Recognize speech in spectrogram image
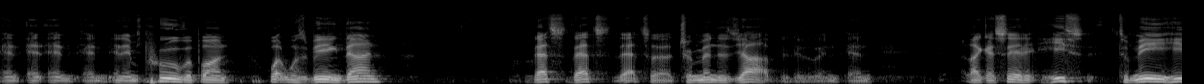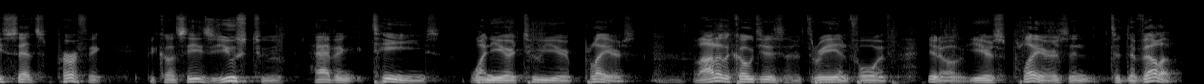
and, and, and, and, improve upon what was being done, that's that's that's a tremendous job to do. And and like I said, he's to me he sets perfect because he's used to having teams one year, two year players. A lot of the coaches are three and four, you know, years players, and to develop,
